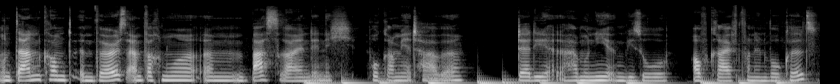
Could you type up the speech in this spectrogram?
Und dann kommt im Verse einfach nur ähm, Bass rein, den ich programmiert habe, der die Harmonie irgendwie so aufgreift von den Vocals.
